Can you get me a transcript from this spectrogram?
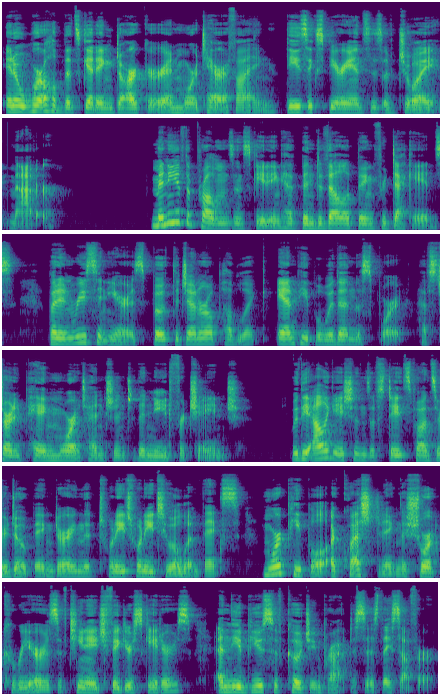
In a world that's getting darker and more terrifying, these experiences of joy matter. Many of the problems in skating have been developing for decades, but in recent years, both the general public and people within the sport have started paying more attention to the need for change. With the allegations of state sponsored doping during the 2022 Olympics, more people are questioning the short careers of teenage figure skaters and the abusive coaching practices they suffer.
